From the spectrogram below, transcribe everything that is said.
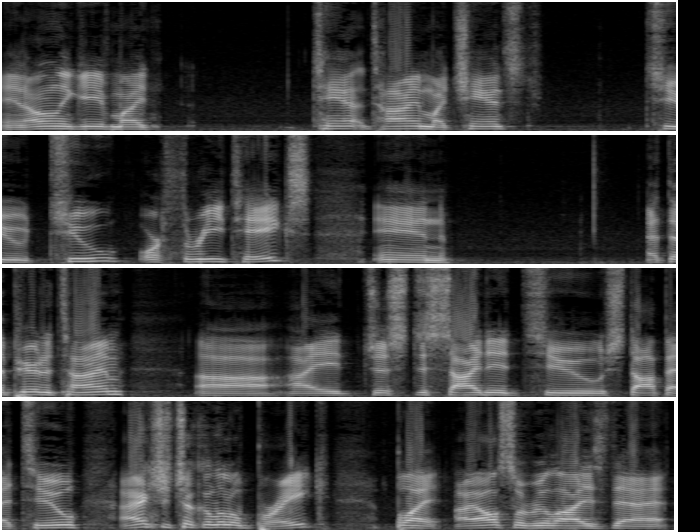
And i only gave my time my chance to two or three takes. And at that period of time, uh, I just decided to stop at two. I actually took a little break, but I also realized that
